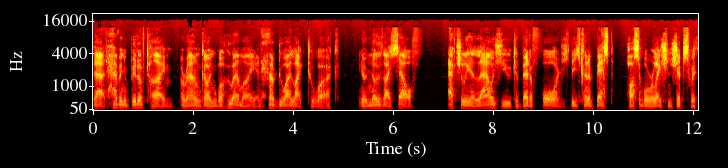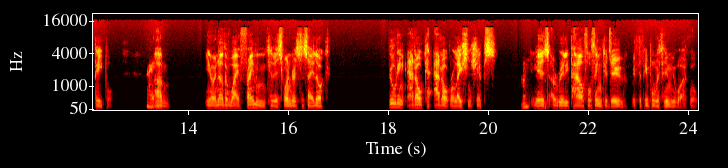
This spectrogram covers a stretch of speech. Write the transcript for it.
that having a bit of time around going, well, who am I and how do I like to work? You know, know thyself actually allows you to better forge these kind of best possible relationships with people. Right. Um, you know, another way of framing to this one is to say, look, building adult to adult relationships mm-hmm. is a really powerful thing to do with the people with whom you work. Well,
